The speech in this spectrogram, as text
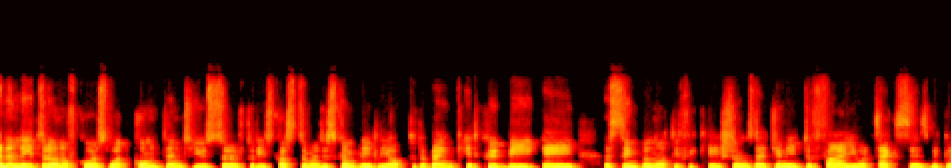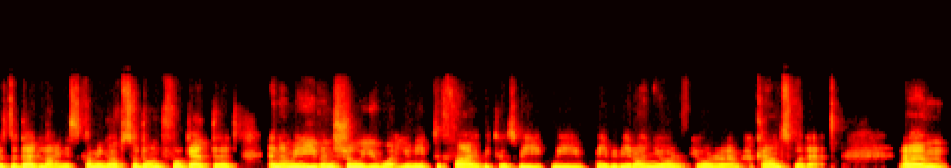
and then later on, of course, what content you serve to these customers is completely up to the bank. It could be a, a simple notifications that you need to file your taxes because the deadline is coming up. So don't forget that. And then we even show you what you need to file because we we maybe we run your your um, accounts for that. Um,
